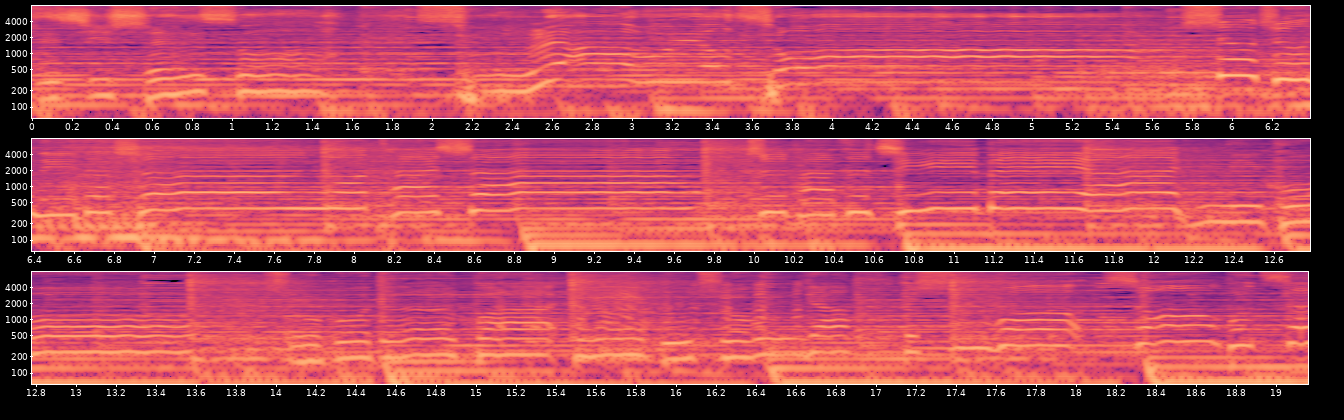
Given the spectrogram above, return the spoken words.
自己深锁，塑料又错。守住你的承诺太傻，只怕自己被爱迷惑。说过的话已不重要，可是我从不曾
